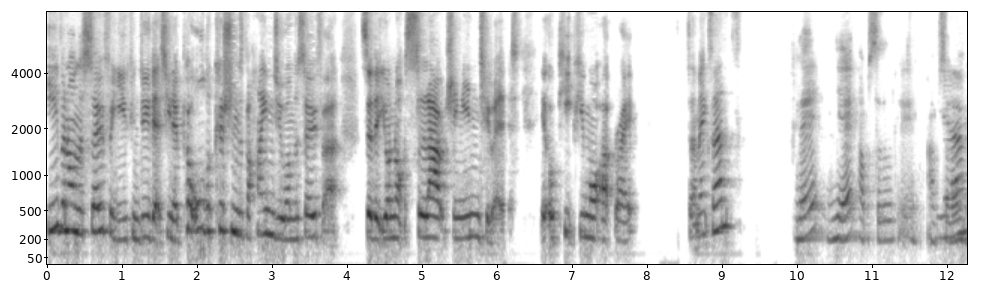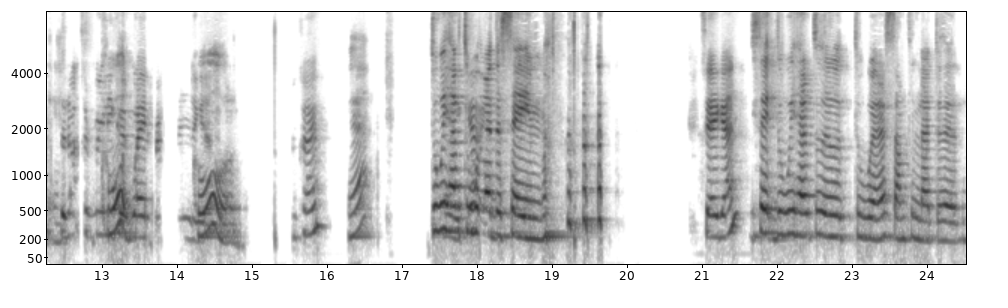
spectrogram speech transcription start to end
Even on the sofa, you can do this. You know, put all the cushions behind you on the sofa so that you're not slouching into it. It will keep you more upright. Does that make sense? Yeah, yeah, absolutely. Absolutely. Yeah, so that's a really cool. good way of recommending cool. it. Okay. Yeah. Do we have to wear the same? Say again? Say, do we have to to wear something like the?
